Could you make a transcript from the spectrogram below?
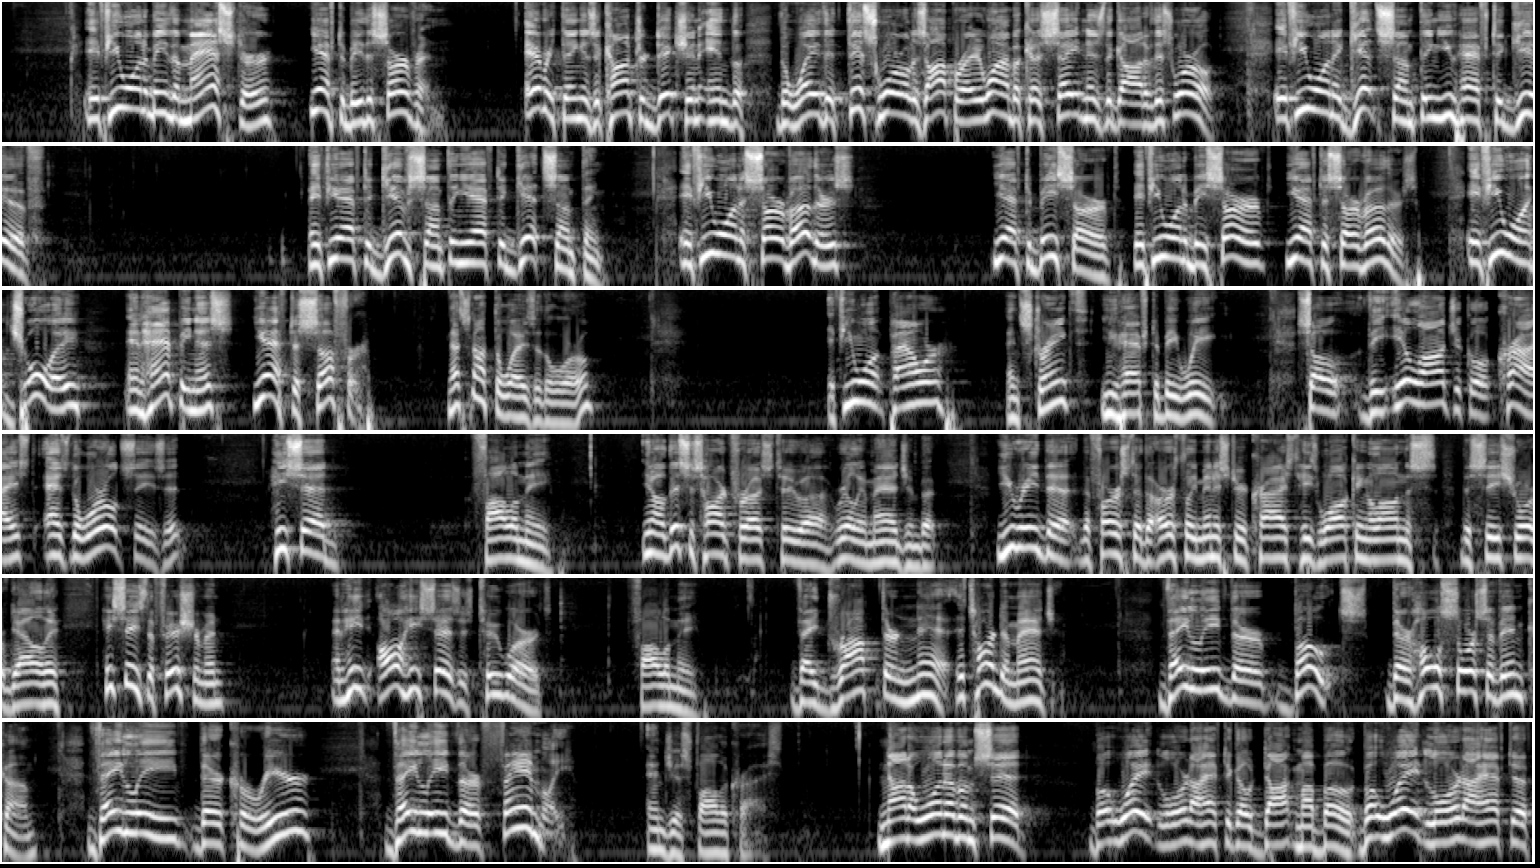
If you want to be the master, you have to be the servant. Everything is a contradiction in the, the way that this world is operated. Why? Because Satan is the God of this world. If you want to get something, you have to give. If you have to give something, you have to get something. If you want to serve others, you have to be served. If you want to be served, you have to serve others. If you want joy and happiness, you have to suffer. That's not the ways of the world. If you want power and strength, you have to be weak. So, the illogical Christ, as the world sees it, he said, Follow me. You know, this is hard for us to uh, really imagine, but you read the, the first of the earthly ministry of Christ. He's walking along the, the seashore of Galilee. He sees the fishermen, and he, all he says is two words follow me. They drop their net. It's hard to imagine. They leave their boats, their whole source of income. They leave their career. They leave their family and just follow Christ. Not a one of them said, But wait, Lord, I have to go dock my boat. But wait, Lord, I have to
